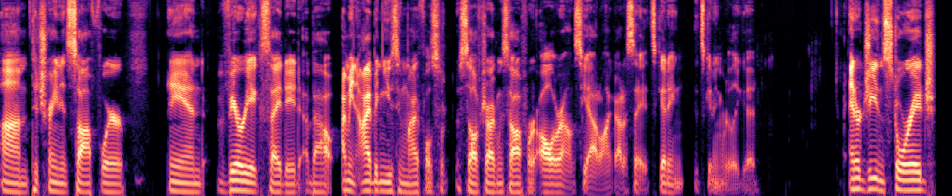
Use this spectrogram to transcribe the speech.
um, to train its software. And very excited about. I mean, I've been using my full self driving software all around Seattle. I got to say, it's getting it's getting really good. Energy and storage,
